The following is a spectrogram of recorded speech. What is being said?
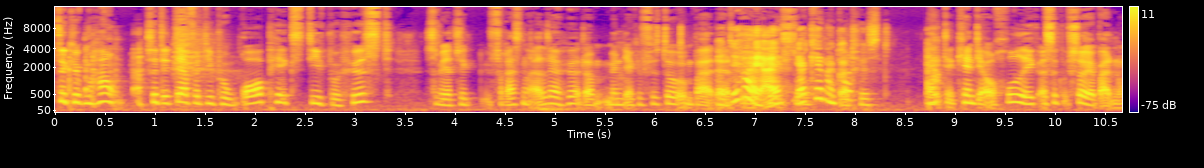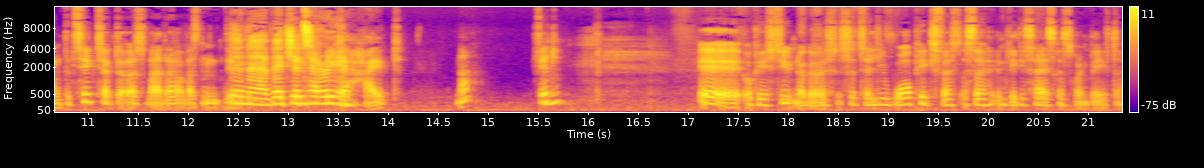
til København. Så det er derfor, de er på Warpix, de er på Høst, som jeg forresten aldrig har hørt om, men jeg kan forstå åbenbart, Ja, at det har jeg. Jeg kender godt høst. Ja. Ej, det kendte jeg overhovedet ikke. Og så så jeg bare nogen på TikTok, der også var der, og var sådan... Den er Den her vegetarian. mega hyped. Nå, fedt. Mm. Øh, okay, sygt nok også. Så tager lige Warpix først, og så en vegetarisk restaurant bagefter.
